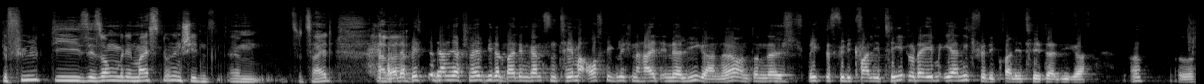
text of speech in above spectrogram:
gefühlt die Saison mit den meisten Unentschieden ähm, zurzeit. Aber, Aber, da bist du dann ja schnell wieder bei dem ganzen Thema Ausgeglichenheit in der Liga, ne? Und dann äh, spricht es für die Qualität oder eben eher nicht für die Qualität der Liga. Ne? Also.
